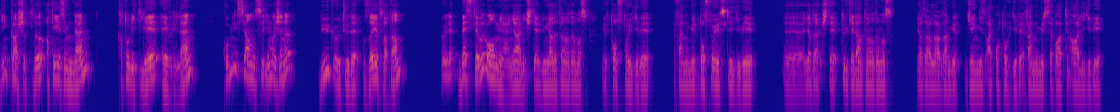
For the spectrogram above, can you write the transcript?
din karşıtlığı ateizmden Katolikliğe evrilen, komünist yanlısı imajını büyük ölçüde zayıflatan, öyle bestseller olmayan yani işte dünyada tanıdığımız bir Tolstoy gibi, efendim bir Dostoyevski gibi e, ya da işte Türkiye'den tanıdığımız yazarlardan bir Cengiz Aytmatov gibi, efendim bir Sebahattin Ali gibi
